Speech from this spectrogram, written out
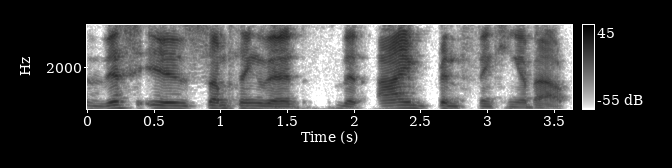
this is something that that I've been thinking about.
